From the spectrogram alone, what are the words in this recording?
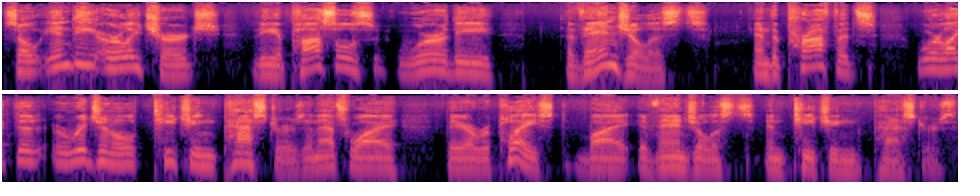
So in the early church, the apostles were the evangelists, and the prophets were like the original teaching pastors, and that's why they are replaced by evangelists and teaching pastors.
